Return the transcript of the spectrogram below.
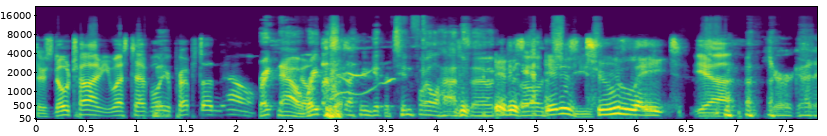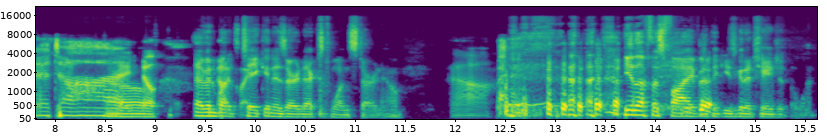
There's no time. You must have all your preps done now. Right now, No. right this second, get the tinfoil hats out. It is Oh, it is too late. Yeah, you're gonna die. Oh. No. Evan, Not but it's quite. taken as our next one star now. Ah, he left us five. I think he's going to change it to one.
